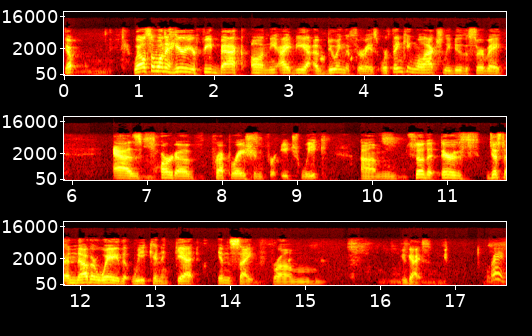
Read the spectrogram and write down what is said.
Yep. We also want to hear your feedback on the idea of doing the surveys. We're thinking we'll actually do the survey as part of preparation for each week um, so that there's just another way that we can get insight from you guys. Right.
